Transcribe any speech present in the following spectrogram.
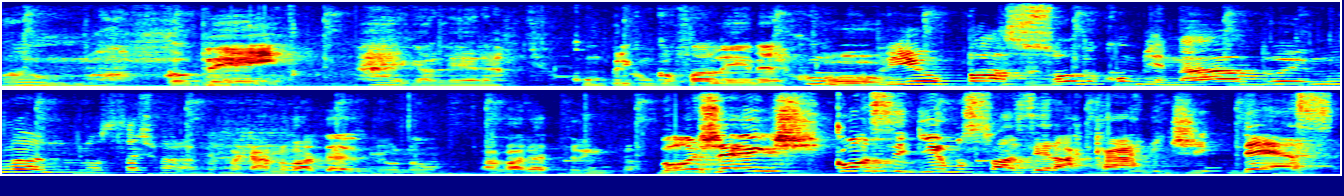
Hum, ficou bem. Ai, galera, cumpri com o que eu falei, né? Cumpriu, passou do combinado e, mano, não tá de parabéns. Essa carne não vale 10 mil, não. Agora é 30. Bom, gente, conseguimos fazer a carne de 10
